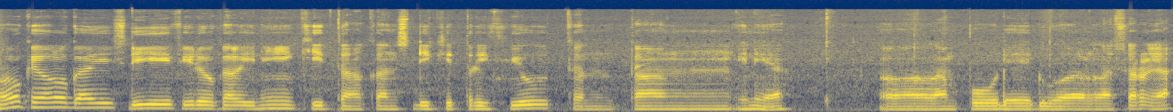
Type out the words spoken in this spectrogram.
Oke halo guys. Di video kali ini kita akan sedikit review tentang ini ya. Uh, lampu D2 laser ya.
